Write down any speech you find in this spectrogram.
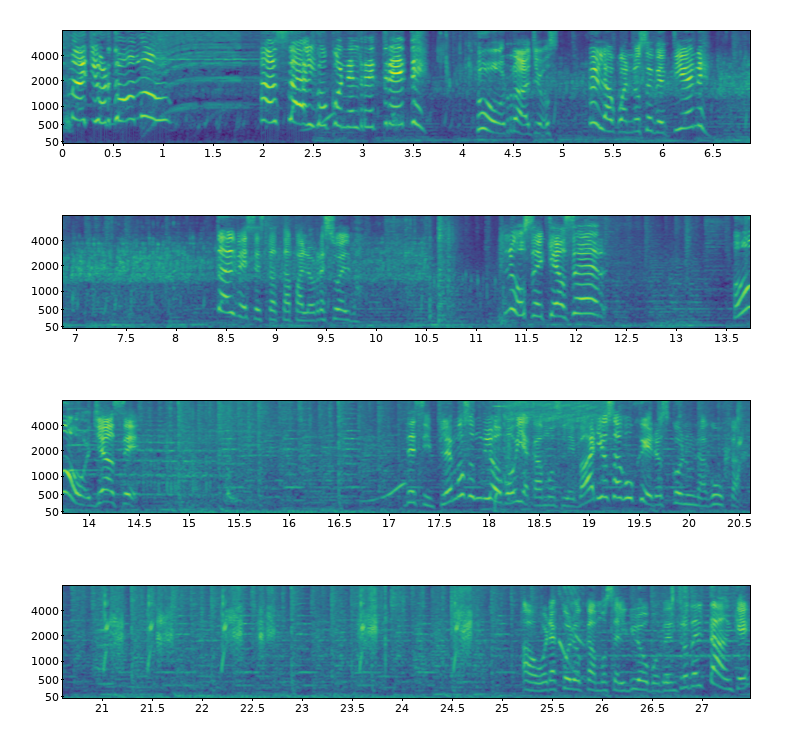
¡Mayordomo! ¡Haz algo con el retrete! ¡Oh, rayos! El agua no se detiene. Tal vez esta tapa lo resuelva. ¡No sé qué hacer! ¡Oh, ya sé! Desinflemos un globo y hagámosle varios agujeros con una aguja. Ahora colocamos el globo dentro del tanque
